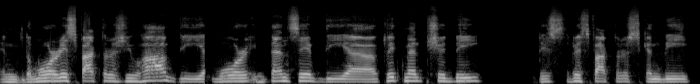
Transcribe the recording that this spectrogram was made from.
And the more risk factors you have, the more intensive the uh, treatment should be. These risk factors can be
